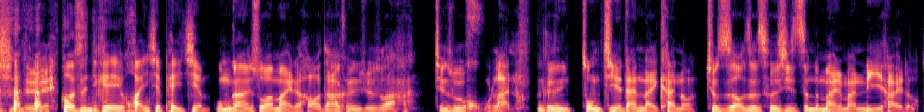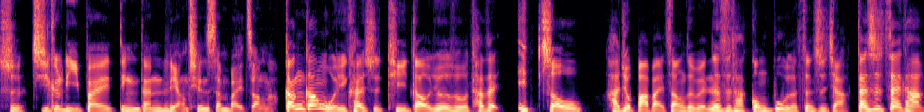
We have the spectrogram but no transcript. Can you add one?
心，对不对？或者是你可以换一些配件。我们刚才说它卖的好，大家可能觉得说啊，坚叔唬烂了。可是你从接单来看哦，就知道这个车系真的卖的蛮厉害的。是几个礼拜订单两千三百张啊。刚刚我一开始提到，就是说它在一周。它就八百张，对不对？那是他公布的正式价，但是在他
